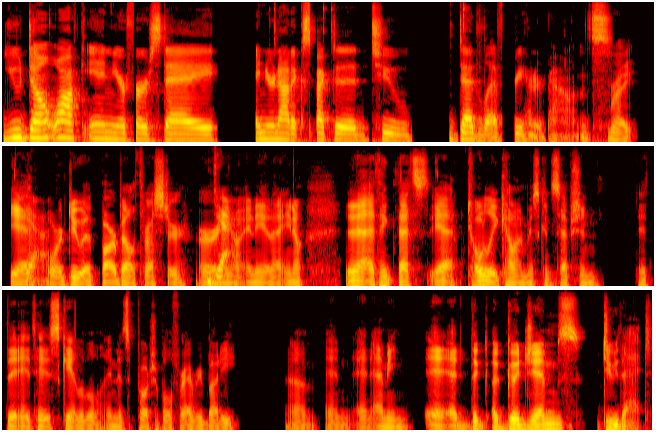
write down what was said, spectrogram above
you don't walk in your first day and you're not expected to deadlift 300 pounds. Right. Yeah. Yeah. Or do a barbell thruster or Yeah. you know any of that. You know, I think that's yeah, totally common misconception. It, it is scalable and it's approachable for everybody. Um, and and I mean, a, a, good gyms do that.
